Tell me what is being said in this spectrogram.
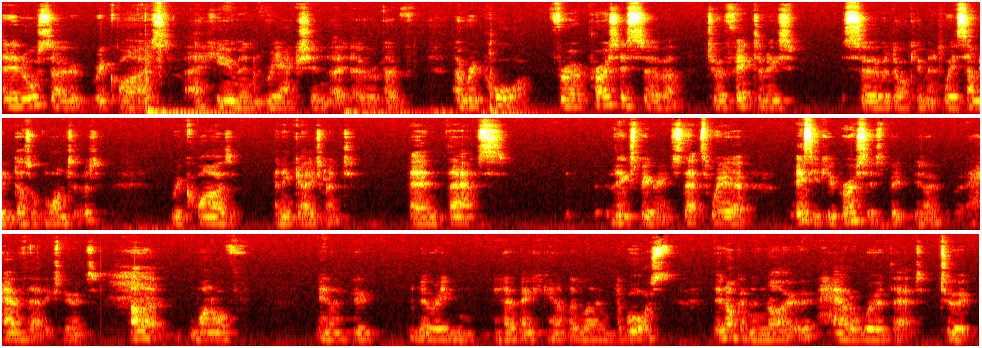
And it also requires a human reaction, a, a, a, rapport. For a process server to effectively serve a document where somebody doesn't want it requires an engagement. And that's the experience. That's where SEQ process, pe- you know, have that experience. Other one-off, you know, who never even had a bank account, let alone divorce, they're not going to know how to word that to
